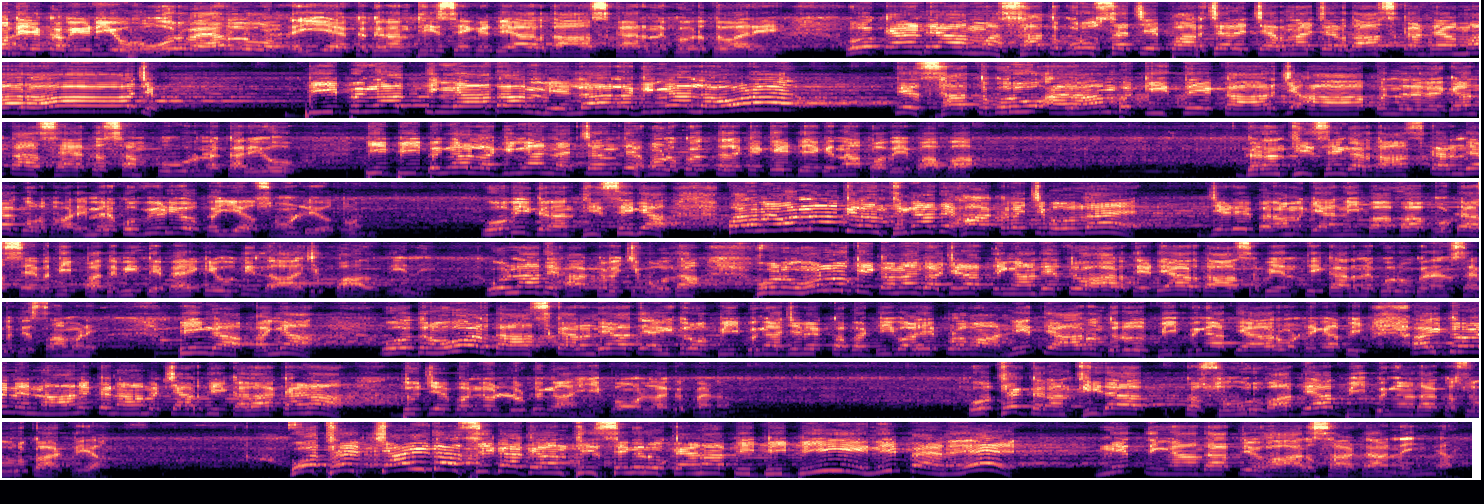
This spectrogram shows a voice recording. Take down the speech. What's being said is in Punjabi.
ਪਾਸੋਂ ਦੀ ਇੱਕ ਵੀਡੀਓ ਹੋਰ ਵਾਇਰਲ ਹੋਣ ਡਈ ਹੈ, ਇੱਕ ਗ੍ਰੰਥੀ ਸਿੰਘ ਡਿਆ ਅਰਦਾਸ ਕਰਨ ਗੁਰਦੁਆਰੇ। ਉਹ ਕਹਿੰਦਿਆ ਸਤਿਗੁਰੂ ਸੱਚੇ ਪਾਤਸ਼ਾਹ ਦੇ ਚਰਨਾਂ 'ਚ ਅਰਦਾਸ ਕਰਦਿਆ ਮਹਾਰਾਜ, ਬੀਬੀਆਂ ਤੀਆਂ ਦਾ ਮੇਲਾ ਲੱਗੀਆਂ ਲਾਉਣ ਤੇ ਸਤਿਗੁਰੂ ਆਰੰਭ ਕੀਤੇ ਕਾਰਜ ਆਪ ਨਿਰਵਿਘਨਤਾ ਸਹਿਤ ਸੰਪੂਰਨ ਕਰਿਓ। ਵੀ ਬੀਬੀਆਂ ਲੱਗੀਆਂ ਨੱਚਣ ਤੇ ਹੁਣ ਕੋਈ ਤਲਕ ਕੇ ਡਿੱਗ ਪਵੇ ਬਾਬਾ। ਗ੍ਰੰਥੀ ਸਿੰਘ ਅਰਦਾਸ ਕਰਨ ਡਿਆ, ਗੁਰਦੁਆਰੇ, ਮੇਰੇ ਕੋਲ ਵੀਡੀਓ ਪਈ ਆ, ਸੁਣ ਲਿਓ ਤੁਸੀਂ ਉਹ ਵੀ ਗ੍ਰੰਥੀ ਸੀਗਾ ਪਰ ਮੈਂ ਉਹਨਾਂ ਗ੍ਰੰਥੀਆਂ ਦੇ ਹੱਕ ਵਿੱਚ ਬੋਲਦਾ ਹਾਂ, ਜਿਹੜੇ ਬ੍ਰਹਮ ਗਿਆਨੀ ਬਾਬਾ ਬੁੱਢਾ ਸਾਹਿਬ ਦੀ ਪਦਵੀ ਤੇ ਬਹਿ ਕੇ ਉਹਦੀ ਲਾਜ ਪਾਲਦੇ ਨੇ। ਉਹਨਾਂ ਦੇ ਹੱਕ ਵਿੱਚ ਬੋਲਦਾ ਹੁਣ ਉਹਨੂੰ ਕੀ ਕਹਾਂਗਾ ਜਿਹੜਾ ਤੀਆਂ ਦੇ ਤਿਉਹਾਰ ਤੇ ਡਿਆ ਅਰਦਾਸ ਬੇਨਤੀ ਕਰਨ ਗੁਰੂ ਗ੍ਰੰਥ ਸਾਹਿਬ ਦੇ ਸਾਹਮਣੇ? ਪਿੰਗਾ ਪਈਆਂ। ਉਧਰੋਂ ਉਹ ਅਰਦਾਸ ਕਰਨ ਡਿਆ ਤੇ ਇਧਰੋਂ ਬੀਬੀਆਂ ਜਿਵੇਂ ਕਬੱਡੀ ਵਾਲੇ ਭਲਵਾਨ ਨਹੀਂ ਤਿਆਰ ਹੁੰਦੇ ਉਹ ਬੀਬੀਆਂ ਤਿਆਰ ਹੋਣ ਡੀਆਂ ਵੀ। ਇਧਰੋਂ ਇਹਨੇ ਨਾਨਕ ਨਾਮ ਚੜ੍ਹਦੀ ਕਲਾ ਕਹਿਣਾ, ਦੂਜੇ ਬੰਨੋਂ ਲੁੱਡੀਆਂ ਹੀ ਪਾਉਣ ਲੱਗ ਪੈਣਾ। ਉਥੇ ਗ੍ਰੰਥੀ ਦਾ ਕਸੂਰ ਵਾਧਿਆ, ਬੀਬੀਆਂ ਦਾ ਕਸੂਰ ਘਟਿਆ। ਉਥੇ ਚਾਹੀਦਾ ਸੀਗਾ ਸਿੰਘ ਨੂੰ ਕਹਿਣਾ ਵੀ ਬੀਬੀ ਨਹੀਂ ਭੈਣੇ ਨੀਤੀਆਂ ਦਾ ਤਿਉਹਾਰ ਸਾਡਾ ਨਹੀਂ ਆ।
